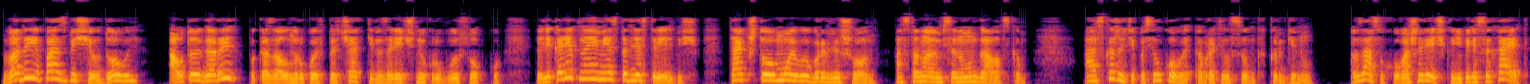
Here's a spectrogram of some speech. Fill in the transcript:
Воды и пастбище вдоволь, а у той горы, — показал он рукой в перчатке на заречную круглую сопку, — великолепное место для стрельбищ. Так что мой выбор решен. Остановимся на Мунгаловском. — А скажите, поселковый, — обратился он к Каргину, — в засуху ваша речка не пересыхает?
